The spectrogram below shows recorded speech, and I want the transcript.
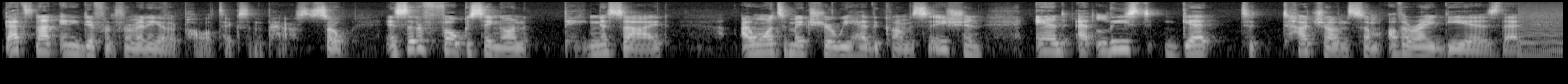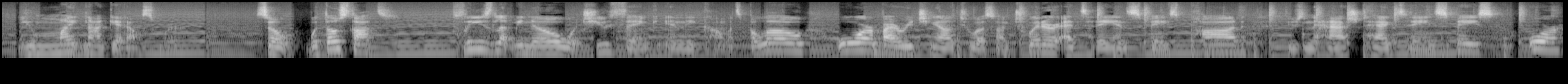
that's not any different from any other politics in the past. So instead of focusing on picking a side I want to make sure we had the conversation and at least get to touch on some other ideas that you might not get elsewhere. So, with those thoughts, please let me know what you think in the comments below or by reaching out to us on Twitter at Today in Space Pod using the hashtag Today in Space or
